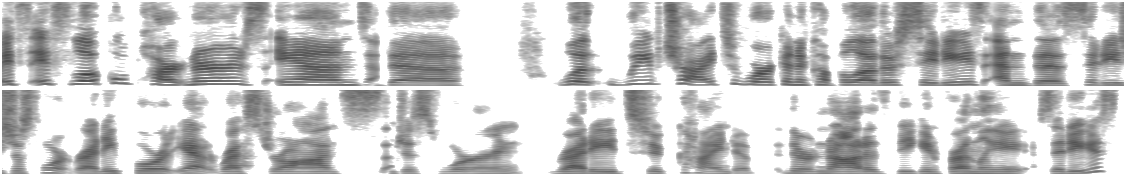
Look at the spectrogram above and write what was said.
it's it's local partners and the what we've tried to work in a couple other cities and the cities just weren't ready for it yet. Restaurants just weren't ready to kind of they're not as vegan friendly cities.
